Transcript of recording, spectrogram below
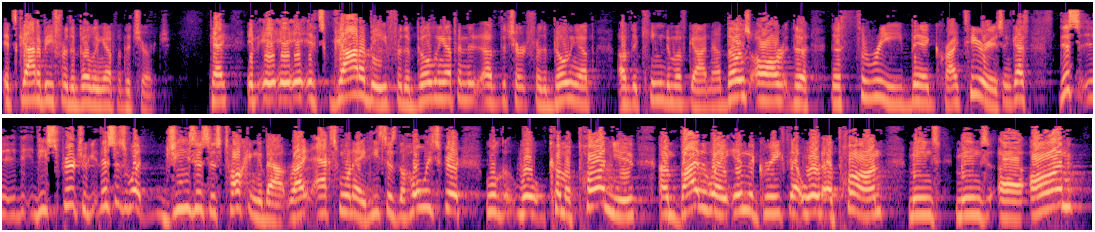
it's gotta be for the building up of the church. Okay? It, it, it's gotta be for the building up the, of the church, for the building up of the kingdom of God. Now those are the, the three big criterias. And guys, this, these spiritual, this is what Jesus is talking about, right? Acts 1-8. He says the Holy Spirit will, will come upon you. Um, by the way, in the Greek, that word upon means, means, uh, on,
